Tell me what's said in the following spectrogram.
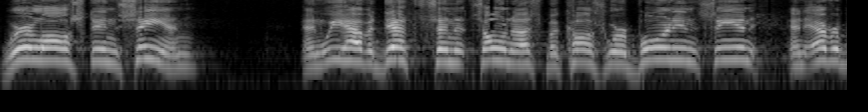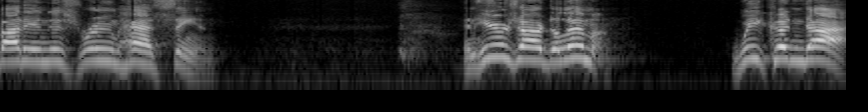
we're lost in sin, and we have a death sentence on us because we're born in sin, and everybody in this room has sin. And here's our dilemma we couldn't die,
